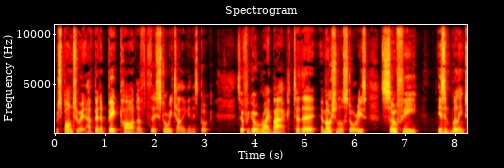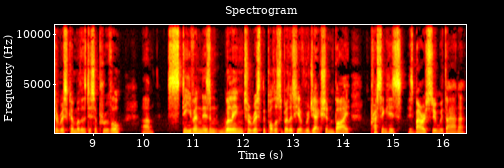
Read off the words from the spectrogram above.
respond to it have been a big part of the storytelling in this book. So if we go right back to the emotional stories, Sophie isn't willing to risk her mother's disapproval. Um, Stephen isn't willing to risk the possibility of rejection by pressing his, his marriage suit with Diana.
